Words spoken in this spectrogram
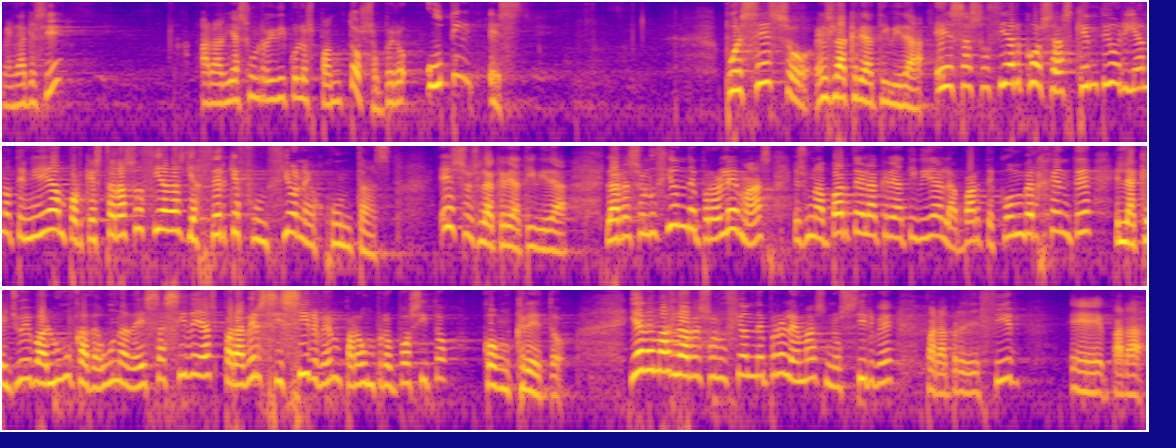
¿Verdad que sí? Ahora harías un ridículo espantoso, pero útil es. Pues eso es la creatividad, es asociar cosas que en teoría no tenían por qué estar asociadas y hacer que funcionen juntas. Eso es la creatividad. La resolución de problemas es una parte de la creatividad, la parte convergente, en la que yo evalúo cada una de esas ideas para ver si sirven para un propósito concreto. Y además la resolución de problemas nos sirve para predecir eh, para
